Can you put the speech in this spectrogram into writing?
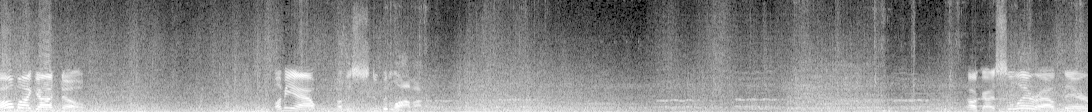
Oh my god, no. Let me out of this stupid lava. Oh god, Solaire out there.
